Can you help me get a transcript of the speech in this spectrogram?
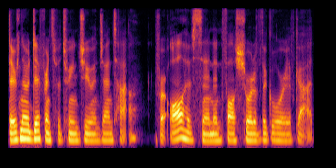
There's no difference between Jew and Gentile, for all have sinned and fall short of the glory of God,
